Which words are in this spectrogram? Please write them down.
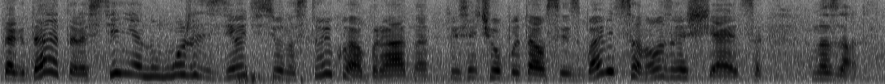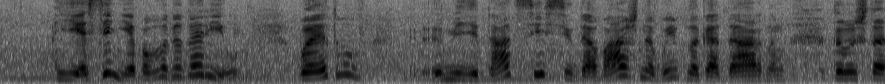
тогда это растение ну, может сделать всю настойку обратно. То есть от чего пытался избавиться, оно возвращается назад, если не поблагодарил. Поэтому медитации всегда важно быть благодарным, потому что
